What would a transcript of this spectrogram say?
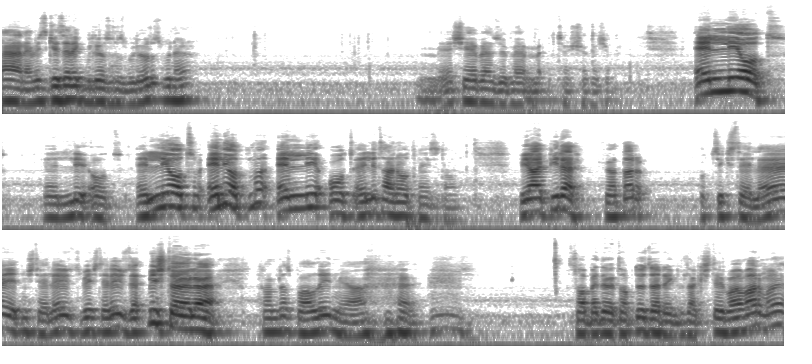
Yani biz gezerek biliyorsunuz biliyoruz. Bu ne? Bir Şeye benziyor. Me, me, şaka şaka. Elliot. Elliot. Elliot mu? Elliot mu? 50 ot. 50 tane ot neyse tamam. VIP'ler. Fiyatlar 38 TL, 70 TL, 105 TL, 170 TL. Tamam biraz pahalı değil mi ya? Sohbet ve topta özel renkli takışta var, var mı?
